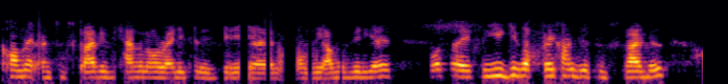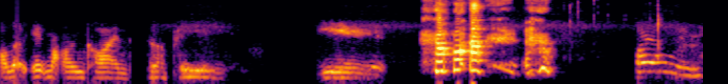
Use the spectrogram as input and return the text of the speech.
comment, and subscribe if you haven't already to this video and all the other videos. Also, if you give us 300 subscribers, I'll let you eat my own kind. The pig. Yeah. Holy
